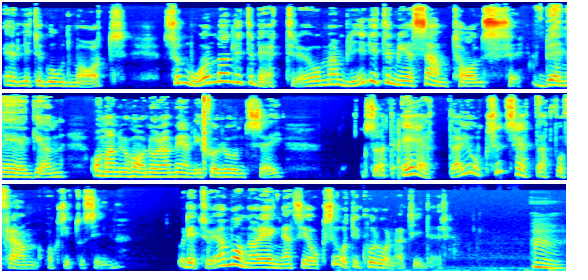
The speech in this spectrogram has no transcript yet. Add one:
en, lite god mat så mår man lite bättre och man blir lite mer samtalsbenägen om man nu har några människor runt sig. Så att äta är också ett sätt att få fram oxytocin. Och det tror jag många har ägnat sig också åt i coronatider. Mm.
